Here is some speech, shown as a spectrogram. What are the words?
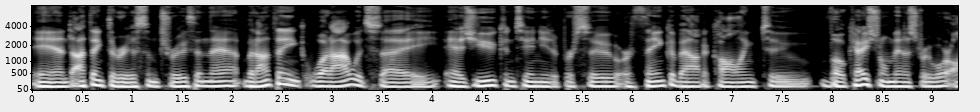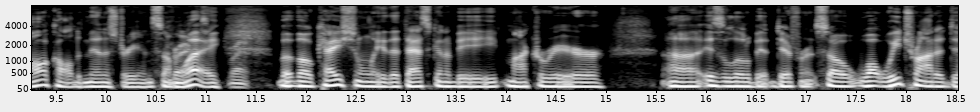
And I think there is some truth in that. But I think what I would say as you continue to pursue or think about a calling to vocational ministry, we're all called to ministry in some Correct. way. Right. But vocationally, that that's going to be my career uh, is a little bit different. So what we try to do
